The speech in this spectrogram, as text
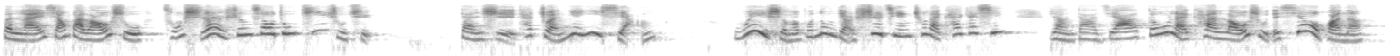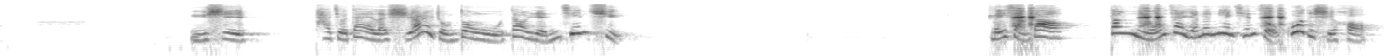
本来想把老鼠从十二生肖中踢出去，但是他转念一想，为什么不弄点事情出来开开心，让大家都来看老鼠的笑话呢？于是，他就带了十二种动物到人间去。没想到，当牛在人们面前走过的时候，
